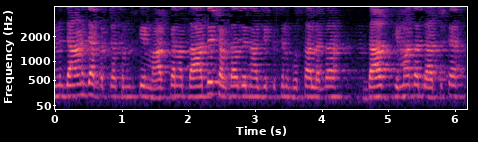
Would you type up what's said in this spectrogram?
ਅਣਜਾਣ ਜਾਂ ਬੱਚਾ ਸਮਝ ਕੇ ਮਾਫ ਕਰਨਾ। ਦਾਸ ਦੇ ਸ਼ਬਦਾਂ ਦੇ ਨਾਲ ਜੇ ਕਿਸੇ ਨੂੰ ਗੁੱਸਾ ਲੱਗਾ, ਦਾਸ ਖਿਮਾ ਦਾ ਜਾਚਕ ਹੈ,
